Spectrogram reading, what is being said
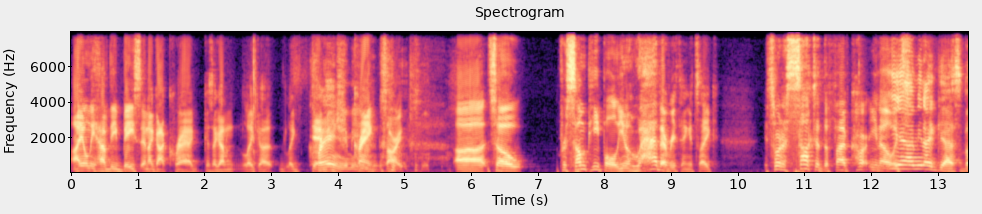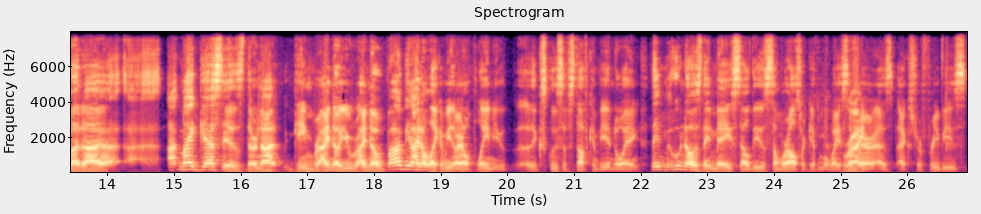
I only have the base and I got Crag because I got him like uh, like Krang, damage. you mean. Krang, sorry. uh, so for some people, you know, who have everything, it's like it sort of sucks that the five card. You know, yeah, I mean, I guess, but uh, uh, my guess is they're not game. I know you. I know, but I mean, I don't like them either. I don't blame you. Uh, the exclusive stuff can be annoying. They, who knows? They may sell these somewhere else or give them away somewhere as extra freebies.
